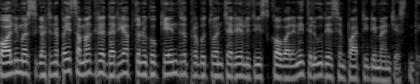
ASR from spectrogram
పాలిమర్స్ ఘటనపై సమగ్ర దర్యాప్తునకు కేంద్ర ప్రభుత్వం చర్యలు తీసుకోవాలని తెలుగుదేశం పార్టీ డిమాండ్ చేసింది.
